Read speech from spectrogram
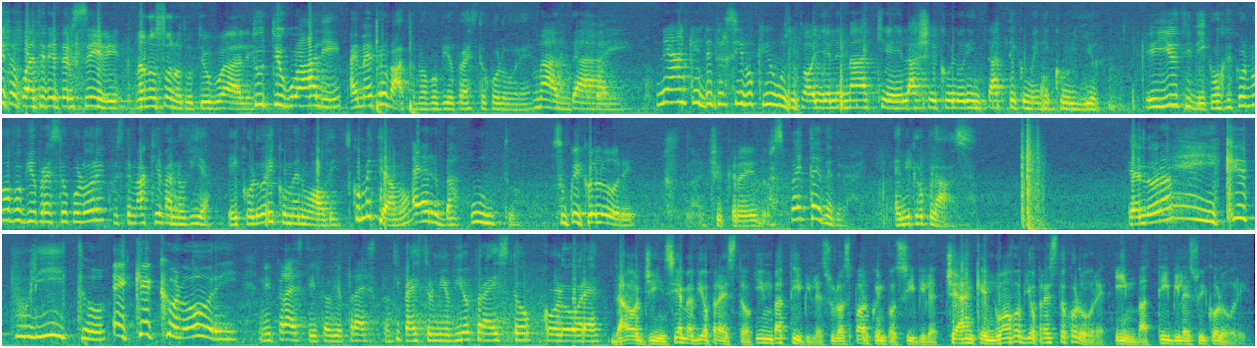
sentito quanti detersivi? Ma non sono tutti uguali. Tutti uguali? Hai mai provato il nuovo Biopresto colore? Ma dai, neanche il detersivo che uso toglie le macchie e lascia i colori intatti come dico io. E io ti dico che col nuovo Biopresto colore queste macchie vanno via e i colori come nuovi. Scommettiamo? Erba, unto, su quei colori. Non ci credo. Aspetta e vedrai. È Microplus. E allora? Ehi, che pulito! E che colori! Mi presti il tuo biopresto? Ti presto il mio Biopresto colore. Da oggi insieme a Biopresto, imbattibile sullo sporco impossibile, c'è anche il nuovo Biopresto colore, imbattibile sui colori.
